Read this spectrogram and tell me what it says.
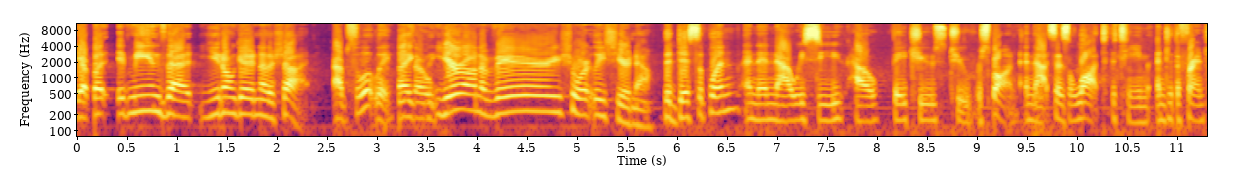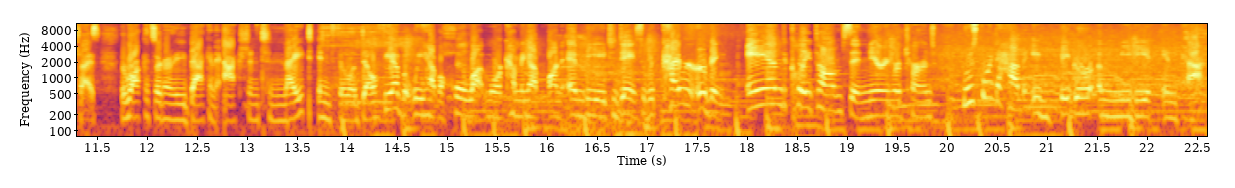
Yep. But it means that you don't get another shot. Absolutely. Like so, you're on a very short leash here now. The discipline, and then now we see how they choose to respond. And that says a lot to the team and to the franchise. The Rockets are going to be back in action tonight in Philadelphia, but we have a whole lot more coming up on NBA today. So with Kyrie Irving and Klay Thompson nearing returns, who's going to have a bigger immediate impact?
